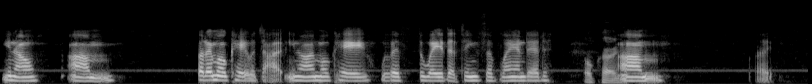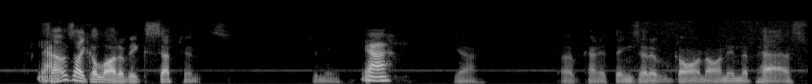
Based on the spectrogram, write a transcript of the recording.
you know um, but i'm okay with that you know i'm okay with the way that things have landed okay. um, but yeah Sounds like a lot of acceptance to me. yeah Yeah. Of kind of things that have gone on in the past,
